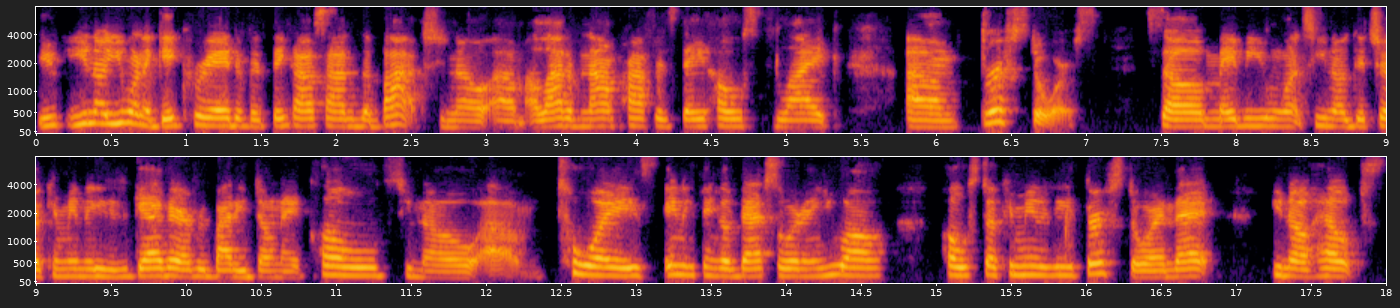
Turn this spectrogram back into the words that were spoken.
You you know you want to get creative and think outside of the box you know. Um, a lot of nonprofits they host like um, thrift stores so maybe you want to you know get your community together everybody donate clothes you know um, toys anything of that sort and you all host a community thrift store and that you know helps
